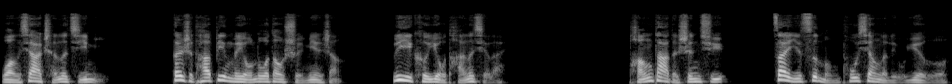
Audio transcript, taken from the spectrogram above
往下沉了几米，但是它并没有落到水面上，立刻又弹了起来。庞大的身躯再一次猛扑向了柳月娥。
